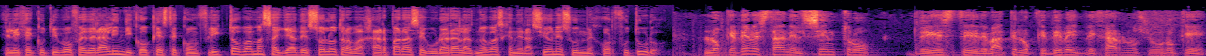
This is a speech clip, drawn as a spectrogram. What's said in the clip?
El Ejecutivo Federal indicó que este conflicto va más allá de solo trabajar para asegurar a las nuevas generaciones un mejor futuro. Lo que debe estar en el centro de este debate, lo que debe dejarnos, yo creo que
